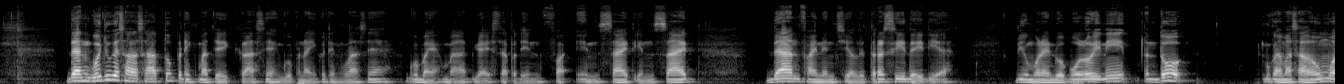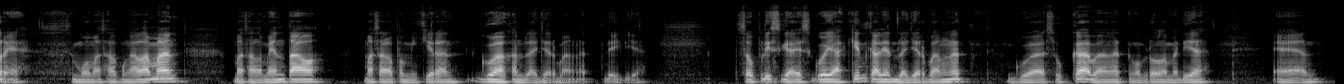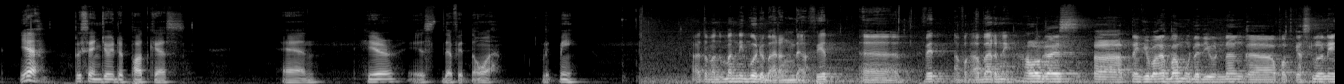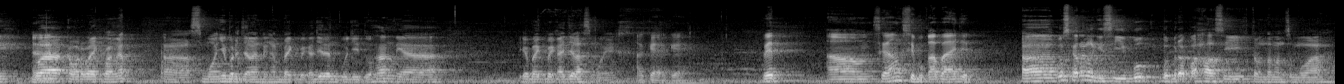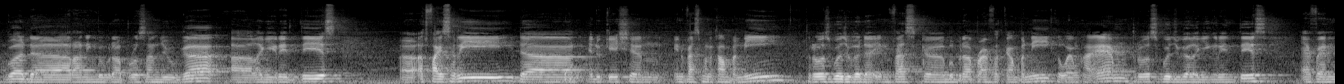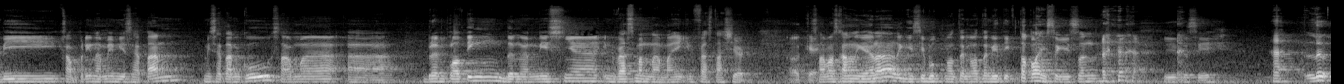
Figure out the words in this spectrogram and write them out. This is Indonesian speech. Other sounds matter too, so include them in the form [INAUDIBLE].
Dan gue juga salah satu penikmat dari kelasnya, gue pernah ikutin kelasnya, gue banyak banget guys dapet insight-insight dan financial literacy dari dia. Di umur yang 20 ini tentu bukan masalah umur ya, semua masalah pengalaman, masalah mental, masalah pemikiran, gue akan belajar banget dari dia. So please guys, gue yakin kalian belajar banget gue suka banget ngobrol sama dia. And yeah please enjoy the podcast. And here is David Noah with me. Uh, teman-teman. Nih gue udah bareng David. Uh, David apa kabar nih? Halo guys. Uh, thank you banget bang udah diundang ke podcast lu nih. Gue uh. kabar baik banget. Uh, semuanya berjalan dengan baik-baik aja dan puji Tuhan ya ya baik-baik aja lah semuanya. Oke okay, oke. Okay. David um, sekarang sibuk apa aja Uh, eh, gue sekarang lagi sibuk beberapa hal sih teman-teman semua. Gue ada running beberapa perusahaan juga, uh, lagi rintis uh, advisory dan education investment company. Terus gue juga ada invest ke beberapa private company, ke UMKM. Terus gue juga lagi ngerintis F&B company namanya Misetan, Misetanku sama uh, brand clothing dengan niche-nya investment namanya Investasian. Oke. Okay. Sama sekarang Gera lagi sibuk nonton-nonton di TikTok lah iseng-iseng. [LAUGHS] gitu sih. Hah, lu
